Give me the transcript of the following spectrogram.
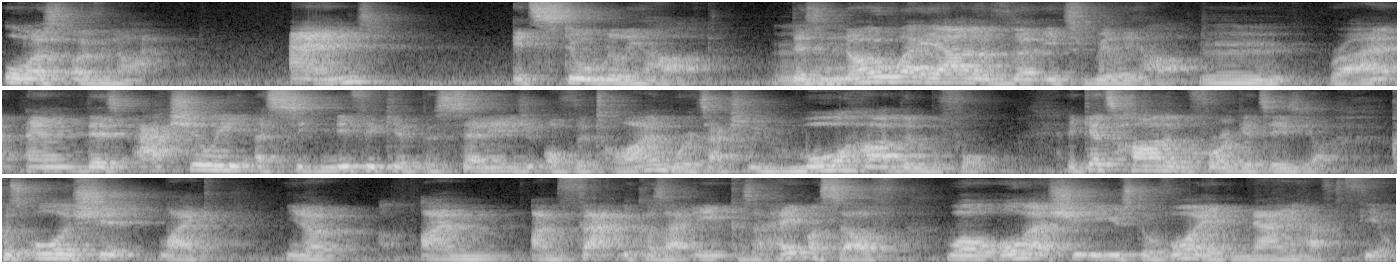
almost overnight. And it's still really hard. There's mm. no way out of the it's really hard mm. right? And there's actually a significant percentage of the time where it's actually more hard than before. It gets harder before it gets easier because all the shit like you know I'm I'm fat because I eat because I hate myself. Well, all that shit you used to avoid now you have to feel,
